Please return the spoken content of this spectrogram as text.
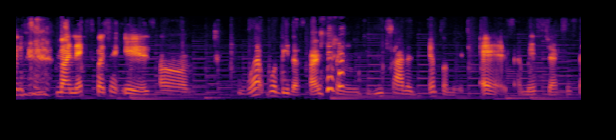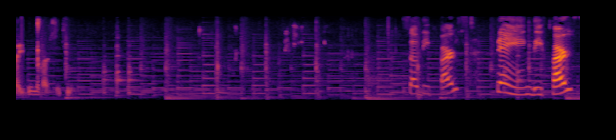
my next question is um what would be the first thing you try to implement as a Miss Jackson State University? So the first thing, the first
